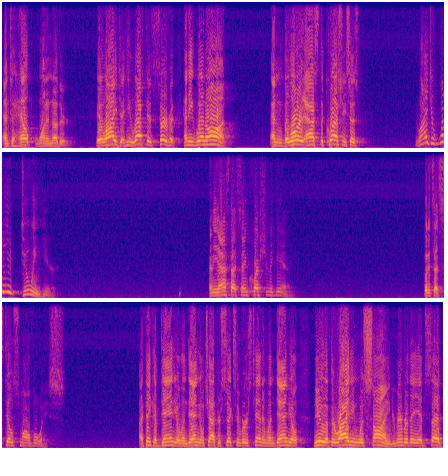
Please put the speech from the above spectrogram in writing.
and to help one another. Elijah, he left his servant and he went on. And the Lord asked the question, he says, Elijah, what are you doing here? And he asked that same question again. But it's that still small voice. I think of Daniel in Daniel chapter 6 and verse 10. And when Daniel knew that the writing was signed, remember they had said,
